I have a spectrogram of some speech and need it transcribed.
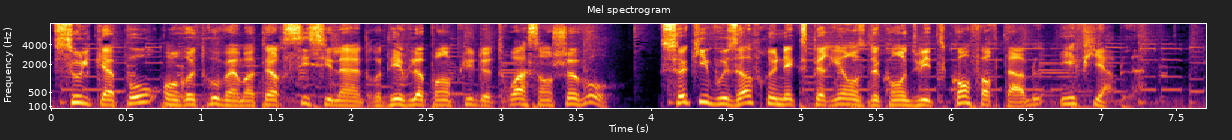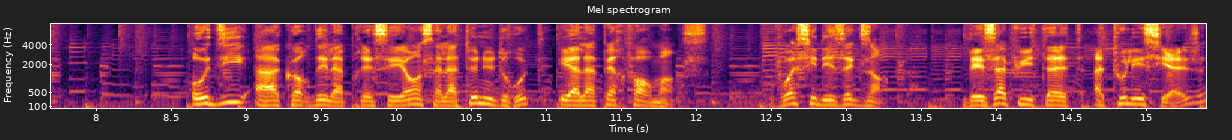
Sous le capot, on retrouve un moteur 6 cylindres développant plus de 300 chevaux, ce qui vous offre une expérience de conduite confortable et fiable. Audi a accordé la préséance à la tenue de route et à la performance. Voici des exemples. Des appuis-têtes à tous les sièges,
